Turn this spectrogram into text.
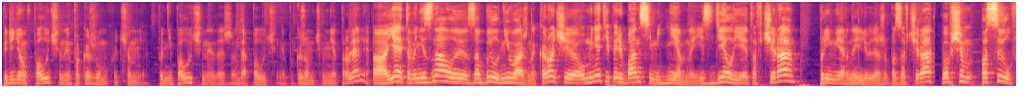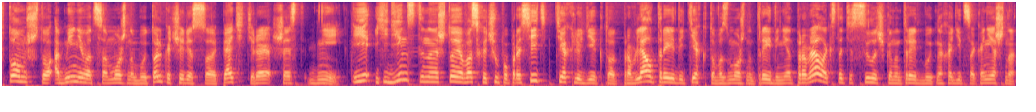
Перейдем в полученные, покажу вам хоть что мне. Не полученные даже, да, полученные. Покажу вам, что мне отправляли. А, я этого не знал и забыл, неважно. Короче, у меня теперь бан 7-дневный. И сделал я это вчера, примерно, или даже позавчера. В общем, посыл в том, что обмениваться можно будет только через 5-6 э, дней. И единственное, что я вас хочу попросить, тех людей, кто отправлял трейды, тех, кто, возможно, трейды не отправлял, а, кстати, ссылочка на трейд будет находиться, конечно,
